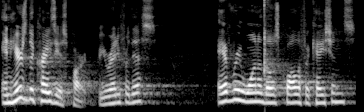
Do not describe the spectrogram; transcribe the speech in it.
And here's the craziest part. Are you ready for this? Every one of those qualifications,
